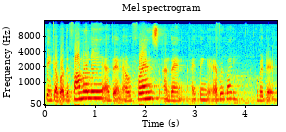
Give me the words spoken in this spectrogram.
think about the family and then our friends and then I think everybody over there.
